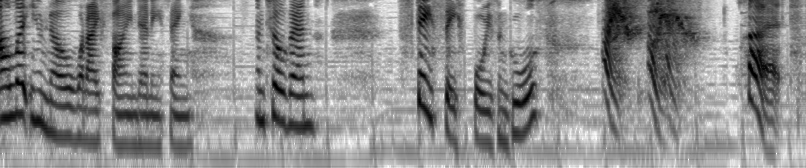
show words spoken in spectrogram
I'll let you know when I find anything. Until then, stay safe, boys and ghouls. What?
